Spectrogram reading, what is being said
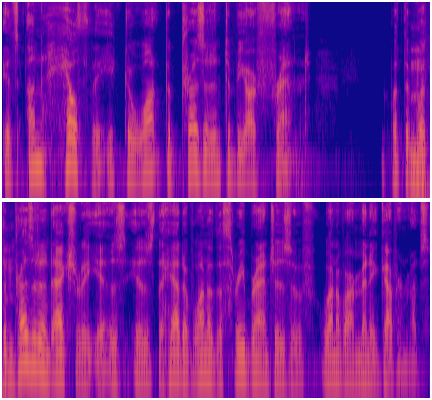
it's unhealthy to want the president to be our friend. What the, mm-hmm. what the mm-hmm. president actually is, is the head of one of the three branches of one of our many governments.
